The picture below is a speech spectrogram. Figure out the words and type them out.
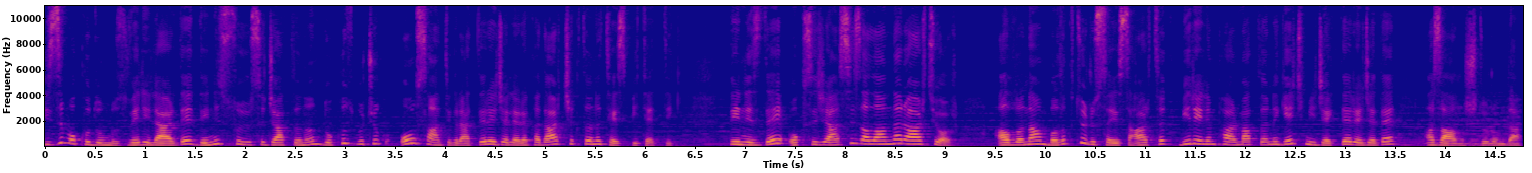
bizim okuduğumuz verilerde deniz suyu sıcaklığının 9.5-10 santigrat derecelere kadar çıktığını tespit ettik. Denizde oksijensiz alanlar artıyor. Avlanan balık türü sayısı artık bir elin parmaklarını geçmeyecek derecede azalmış durumda.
